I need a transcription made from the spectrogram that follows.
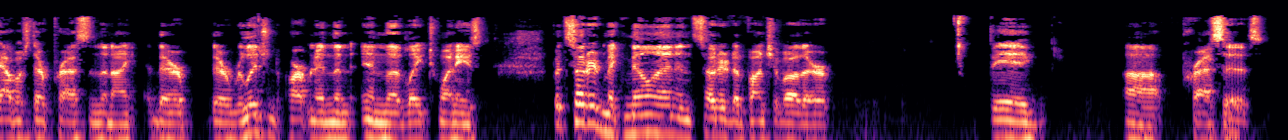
established their press in the their their religion department in the in the late twenties, but so did Macmillan and so did a bunch of other big uh, presses.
